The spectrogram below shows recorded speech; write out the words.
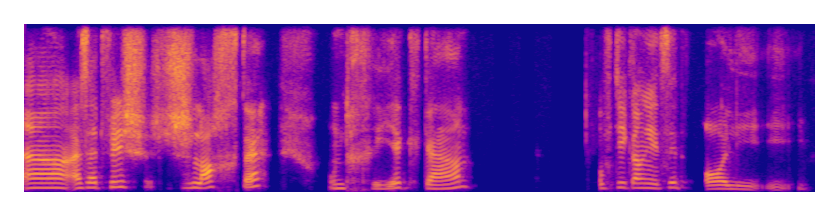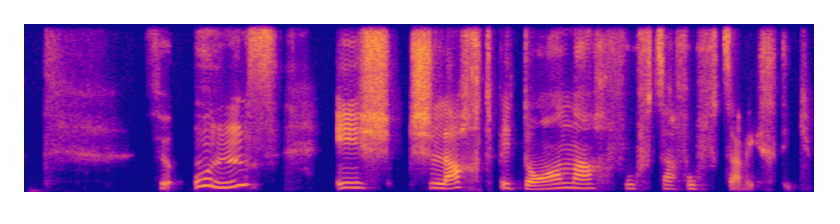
Äh, es hat viele Schlachten und Kriege gegeben. Auf die gehen jetzt nicht alle ein. Für uns ist die Schlacht bei Dornach 1515 wichtig.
